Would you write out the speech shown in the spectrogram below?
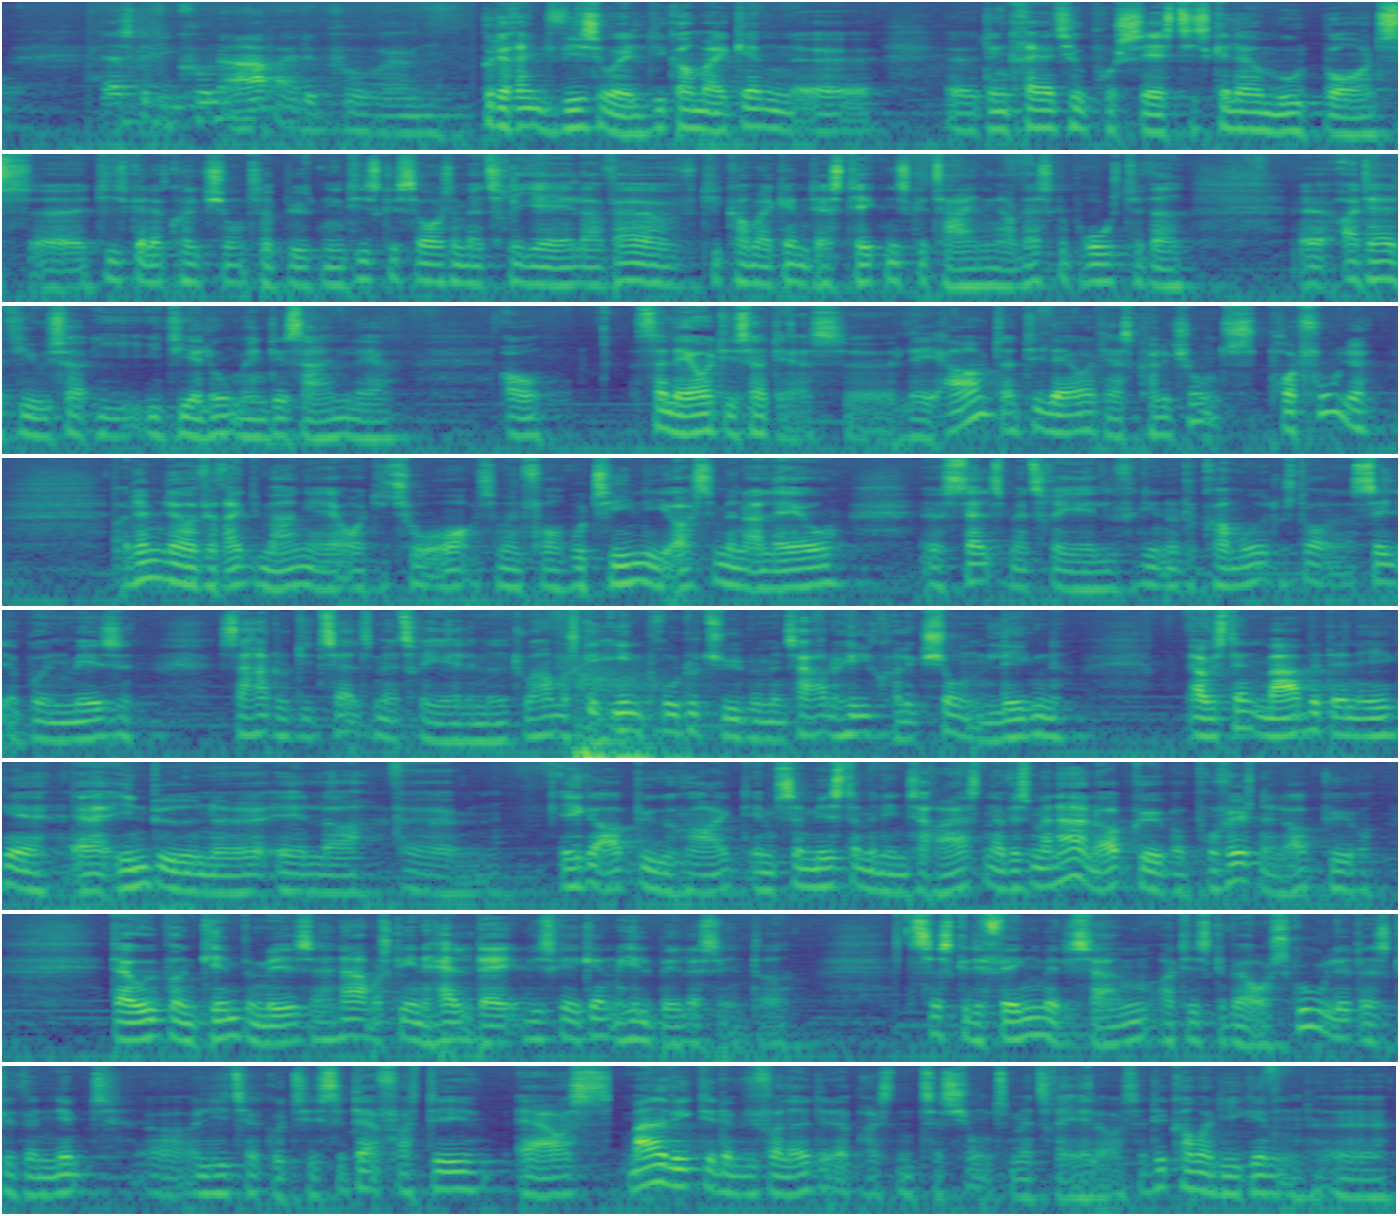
Der skal de kun arbejde på, øh, på det rent visuelle. De kommer igennem øh, øh, den kreative proces, de skal lave moodboards, øh, de skal lave kollektionsopbygning, de skal source materialer, hvad, de kommer igennem deres tekniske tegninger, hvad skal bruges til hvad. Øh, og der er de jo så i, i dialog med en designlærer. Og så laver de så deres øh, layout, og de laver deres kollektionsportfolio. Og dem laver vi rigtig mange af over de to år, så man får rutine i også simpelthen at lave salgsmateriale. salgsmaterialet. Fordi når du kommer ud, og du står og sælger på en messe, så har du dit salgsmateriale med. Du har måske en prototype, men så har du hele kollektionen liggende. Og hvis den mappe den ikke er indbydende eller øh, ikke er opbygget korrekt, jamen, så mister man interessen. Og hvis man har en opkøber, professionel opkøber, der er ude på en kæmpe messe. Han har måske en halv dag. Vi skal igennem hele Bella-centret. Så skal det fænge med det samme, og det skal være overskueligt, og det skal være nemt og lige til at gå til. Så derfor det er også meget vigtigt, at vi får lavet det der præsentationsmateriale også, og det kommer de igennem øh,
